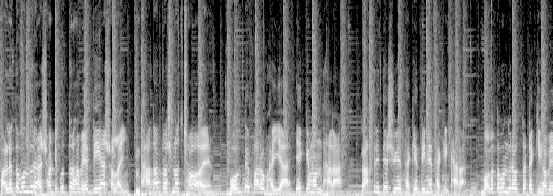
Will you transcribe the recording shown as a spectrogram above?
পারলে তো বন্ধুরা, সঠিক উত্তর হবে দিয়া সলাই। ধাঁধা প্রশ্ন ছয়। বলতে পারো ভাইয়া, এ কেমন ধারা? রাত্রিতে শুয়ে থাকে, দিনে থাকে খাড়া বলো তো বন্ধুরা, উত্তরটা কি হবে?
